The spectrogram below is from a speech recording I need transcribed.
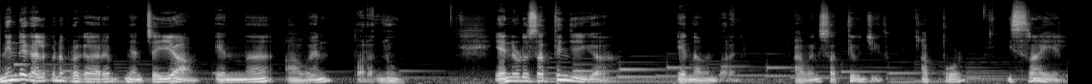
നിന്റെ കൽപ്പന പ്രകാരം ഞാൻ ചെയ്യാം എന്ന് അവൻ പറഞ്ഞു. എന്നോട് സത്യം ചെയ്യുക എന്ന് അവൻ പറഞ്ഞു. അവൻ സത്യവും ചെയ്തു. അപ്പോൾ ഇസ്രായേൽ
